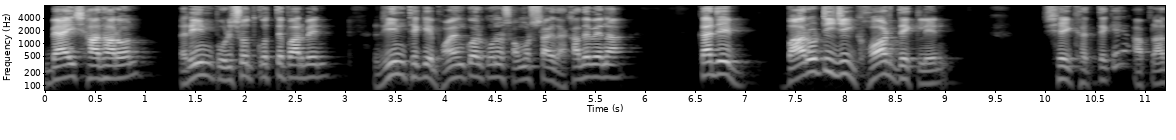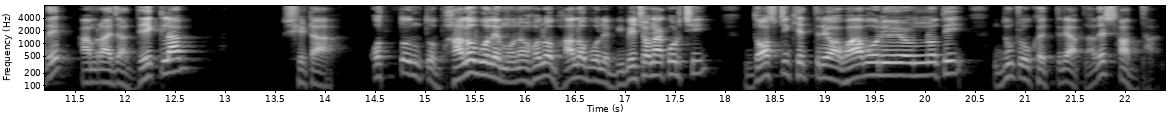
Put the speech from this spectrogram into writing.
ব্যয় সাধারণ, ঋণ পরিশোধ করতে পারবেন। ঋণ থেকে ভয়ঙ্কর কোনো সমস্যা দেখা দেবে না। কাজে বারোটি যে ঘর দেখলেন, সেই ক্ষেত্র থেকে আপনাদের আমরা যা দেখলাম সেটা অত্যন্ত ভালো বলে মনে হলো, ভালো বলে বিবেচনা করছি। দশটি ক্ষেত্রে অভাবনীয় উন্নতি, দুটো ক্ষেত্রে আপনাদের সাবধান।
